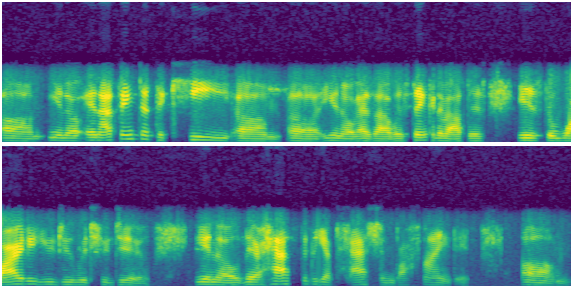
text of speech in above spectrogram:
Um, you know, and I think that the key, um, uh, you know, as I was thinking about this, is the why do you do what you do? You know, there has to be a passion behind it. Um,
